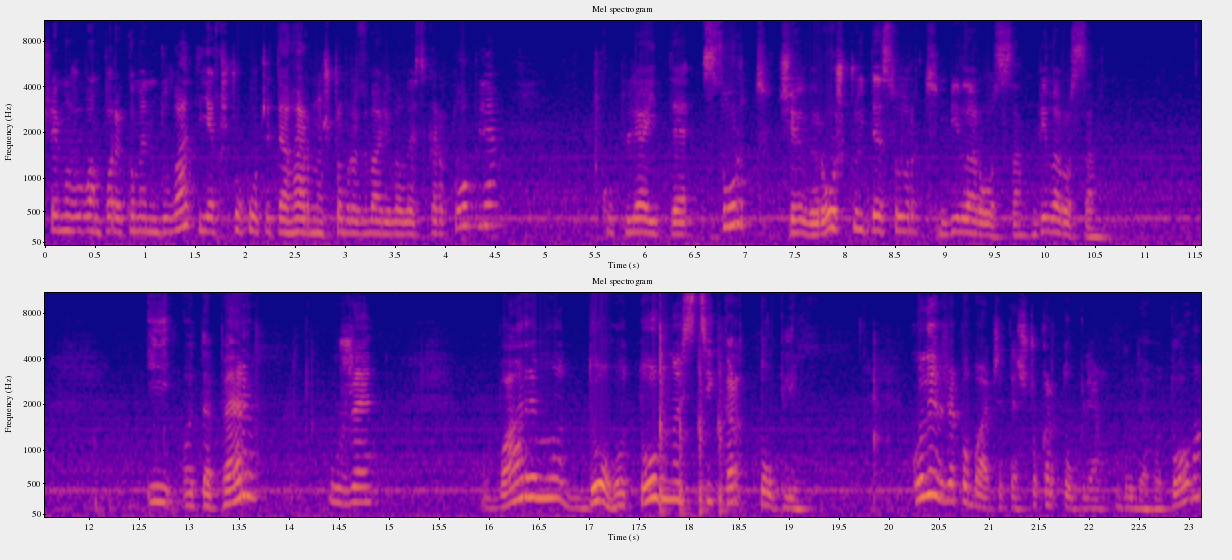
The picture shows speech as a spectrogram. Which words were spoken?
Ще можу вам порекомендувати, якщо хочете гарно, щоб розварювалась картопля, купляйте сорт чи вирощуйте сорт біла роса. Біла роса. І отепер уже варимо до готовності картоплі. Коли вже побачите, що картопля буде готова,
